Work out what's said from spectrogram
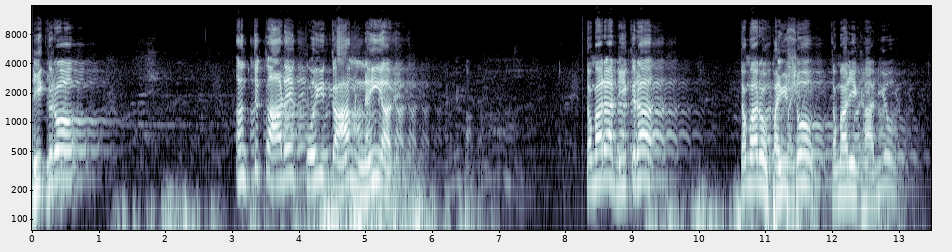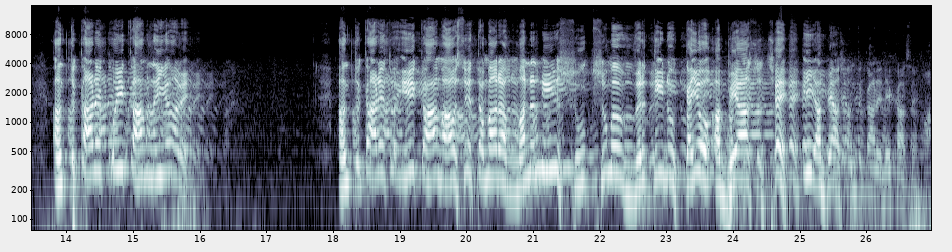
દીકરો, અંતકાળે કોઈ કામ નહીં આવે. તમારા દીકરા, તમારો પૈસો, તમારી ગાડીઓ, અંતકાળે કોઈ કામ નહીં આવે. અંતકાળે તો એ કામ આવશે, તમારા મનની સૂક્ષ્મ વૃત્તિનો કયો અભ્યાસ છે? એ અભ્યાસ અંતકાળે દેખાશે.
